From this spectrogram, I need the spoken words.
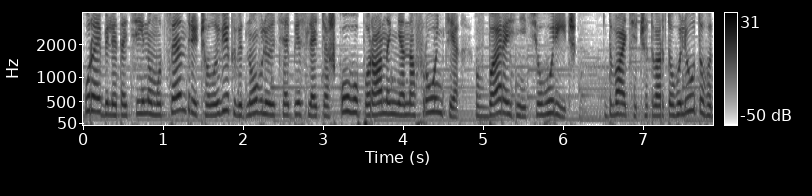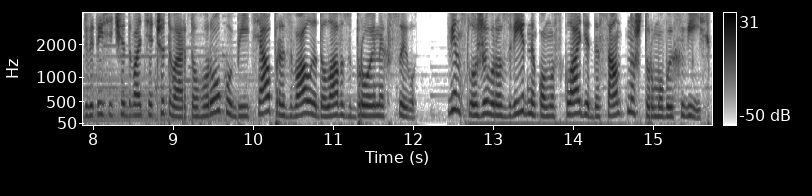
У реабілітаційному центрі чоловік відновлюється після тяжкого поранення на фронті в березні цьогоріч. 24 лютого 2024 року бійця призвали до лав збройних сил. Він служив розвідником у складі десантно-штурмових військ.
